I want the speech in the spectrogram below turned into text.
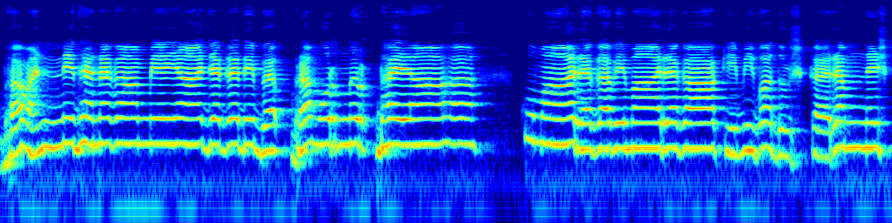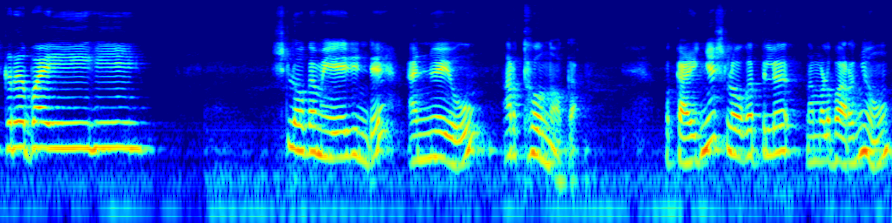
ഭവന്നിധനകാമ്യയാ ജഗതി ഭ്രമുർനിർഭയാः. കുമാരകവിമാരകാ കിമിവ ദുഷ്കരം നിഷ്കൃപൈः ശ്ലോകം ഏഴിന്റെ അന്വയവും അർത്ഥവും നോക്കാം. അപ്പം കഴിഞ്ഞ ശ്ലോകത്തിൽ നമ്മൾ പറഞ്ഞു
